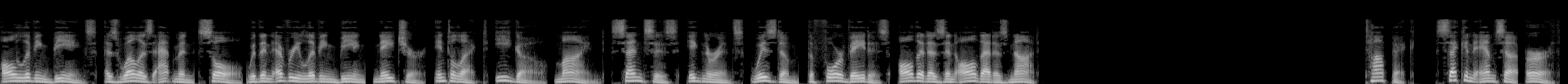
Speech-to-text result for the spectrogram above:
all living beings, as well as Atman soul within every living being, nature, intellect, ego, mind, senses, ignorance, wisdom, the four Vedas, all that is and all that is not. Second Amsa, Earth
